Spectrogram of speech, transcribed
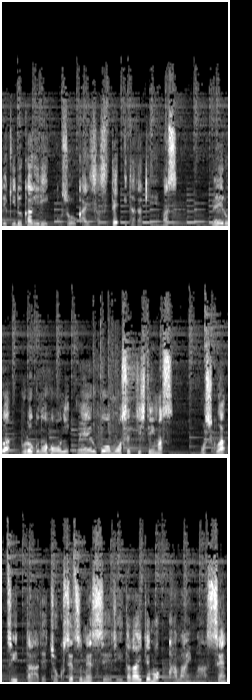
できる限りご紹介させていただきます。メールはブログの方にメールフォームを設置しています。もしくはツイッターで直接メッセージいただいても構いません。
